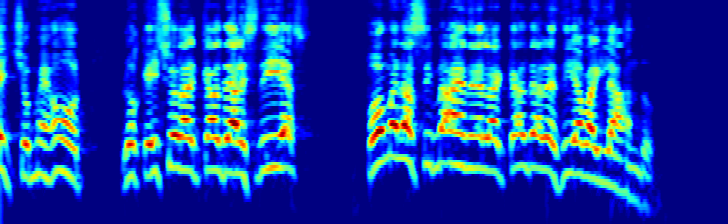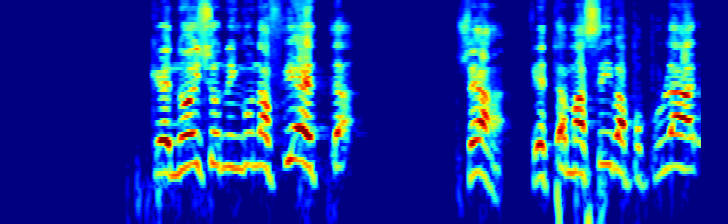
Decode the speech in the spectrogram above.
hecho mejor lo que hizo el alcalde Alex Díaz. Ponme las imágenes del alcalde Alex Díaz bailando. Que no hizo ninguna fiesta. O sea, fiesta masiva, popular.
